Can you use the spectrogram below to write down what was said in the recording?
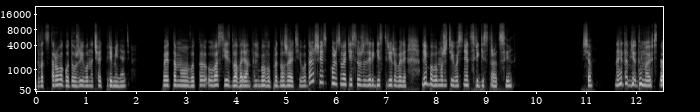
22 года уже его начать применять. Поэтому вот э, у вас есть два варианта. Либо вы продолжаете его дальше использовать, если уже зарегистрировали, либо вы можете его снять с регистрации. Все. На этом, я думаю, все.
